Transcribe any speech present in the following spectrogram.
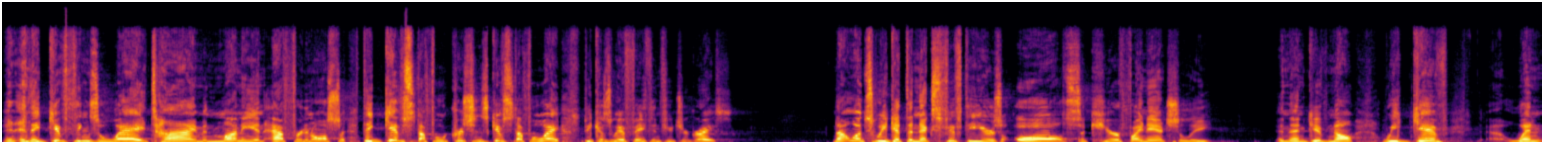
And, and they give things away time and money and effort and also they give stuff away. Christians give stuff away because we have faith in future grace. Not once we get the next 50 years all secure financially and then give. No, we give uh, when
